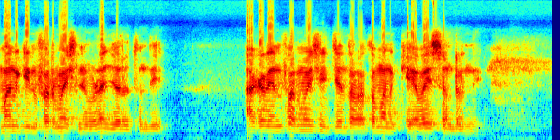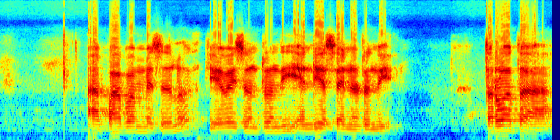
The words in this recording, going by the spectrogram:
మనకి ఇన్ఫర్మేషన్ ఇవ్వడం జరుగుతుంది. అక్కడ ఇన్ఫర్మేషన్ ఇచ్చిన తర్వాత మనకి కేవైసీ ఉంటుంది. ఆ పాపప్ మెసేజ్లో కేవైసీ ఉంటుంది ఎన్డిఎస్ అని ఉంటుంది. తర్వాత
